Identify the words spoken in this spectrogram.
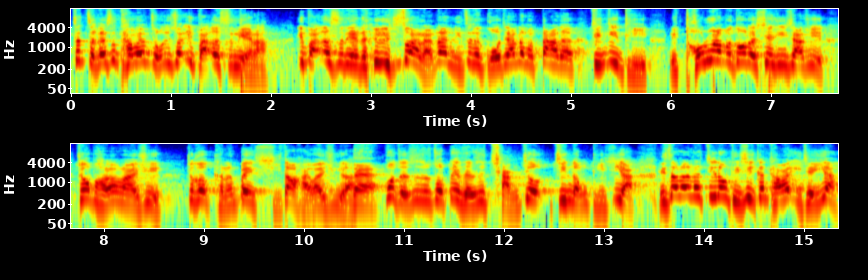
这整个是台湾总预算一百二十年了，一百二十年的预算了。那你这个国家那么大的经济体，你投入那么多的现金下去，结果跑到哪里去？结果可能被洗到海外去了。对，或者是说变成是抢救金融体系啊？你知道那金融体系跟台湾以前一样，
